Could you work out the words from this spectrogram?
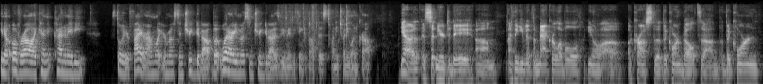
you know overall i kind of kind of maybe stole your fire on what you're most intrigued about but what are you most intrigued about as we maybe think about this 2021 crop? Yeah it's sitting here today. Um, i think even at the macro level you know uh, across the the corn belt uh, the corn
